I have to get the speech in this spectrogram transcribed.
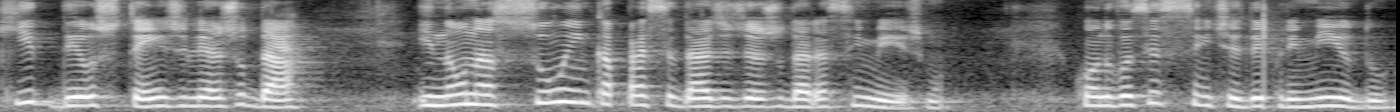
que Deus tem de lhe ajudar e não na sua incapacidade de ajudar a si mesmo. Quando você se sentir deprimido,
